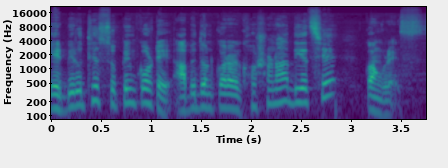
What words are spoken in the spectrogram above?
এর বিরুদ্ধে সুপ্রিম কোর্টে আবেদন করার ঘোষণা দিয়েছে কংগ্রেস।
